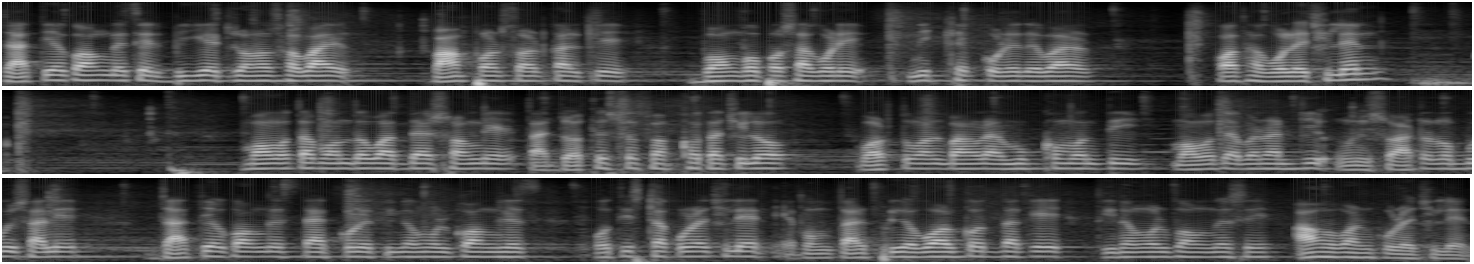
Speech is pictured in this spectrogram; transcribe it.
জাতীয় কংগ্রেসের ব্রিগেড জনসভায় বামফ্রন্ট সরকারকে বঙ্গোপসাগরে নিক্ষেপ করে দেওয়ার কথা বলেছিলেন। মমতা বন্দ্যোপাধ্যায়ের সঙ্গে তার যথেষ্ট সক্ষতা ছিল। বর্তমান বাংলার মুখ্যমন্ত্রী মমতা ব্যানার্জি উনিশশো আটানব্বই সালে জাতীয় কংগ্রেস ত্যাগ করে তৃণমূল কংগ্রেস প্রতিষ্ঠা করেছিলেন এবং তার প্রিয় বরকদ্দাকে তৃণমূল কংগ্রেসে আহ্বান করেছিলেন।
